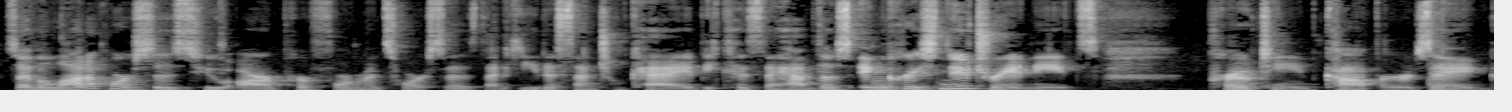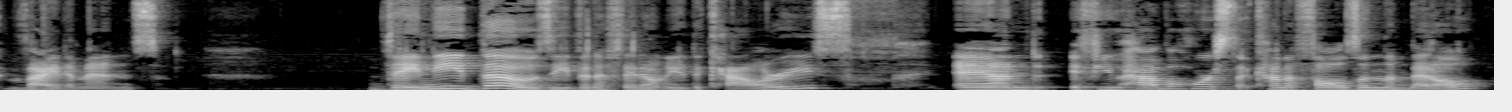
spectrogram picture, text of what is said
So I have a lot of mm-hmm. horses who are performance horses that eat essential K because they have those increased nutrient needs protein, copper, zinc, vitamins, they need those even if they don't need the calories. And if you have a horse that kind of falls in the middle,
